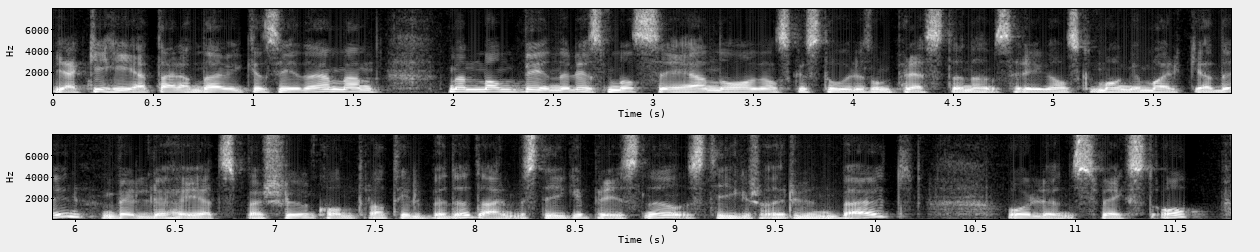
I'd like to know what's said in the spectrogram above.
Vi er ikke helt der ennå, jeg vil ikke si det, men, men, man begynner liksom å se nå ganske store sånn presstendenser i ganske mange markeder. Veldig høy etterspørsel kontra tilbudet, dermed stiger prisene, Det stiger sånn rundbaut. Og lønnsvekst opp,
